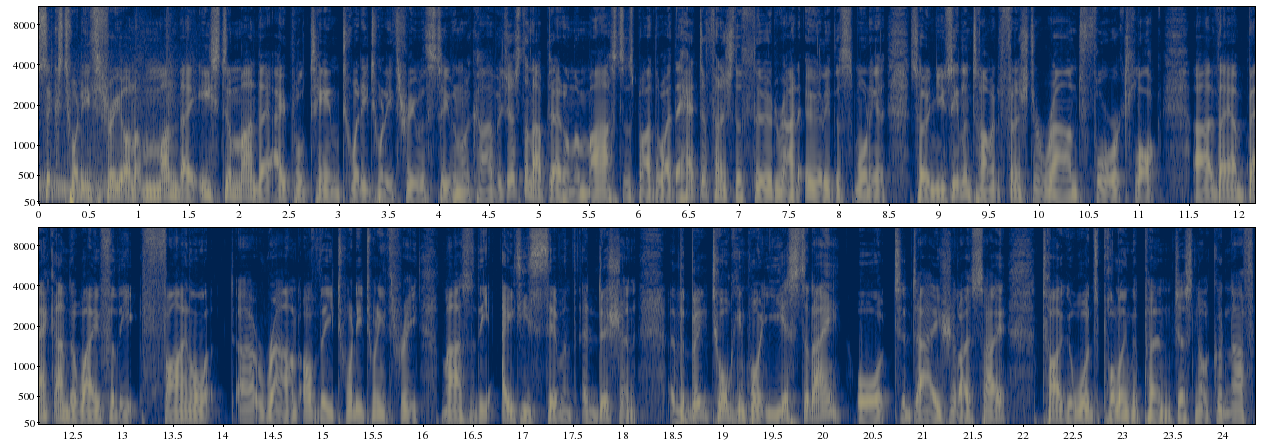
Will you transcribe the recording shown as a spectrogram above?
6.23 on Monday, Easter Monday, April 10, 2023 with Stephen McIvor. Just an update on the Masters, by the way. They had to finish the third round early this morning. So in New Zealand time, it finished around 4 o'clock. Uh, they are back underway for the final uh, round of the 2023 Masters, the 87th edition. Uh, the big talking point yesterday, or today, should I say, Tiger Woods pulling the pin, just not good enough.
